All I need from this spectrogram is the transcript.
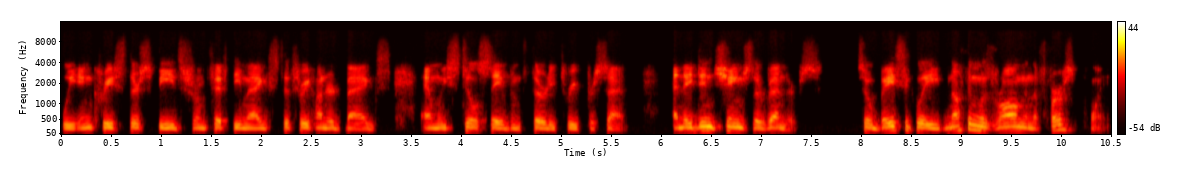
We increased their speeds from 50 megs to 300 megs, and we still saved them 33%. And they didn't change their vendors. So basically, nothing was wrong in the first point.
